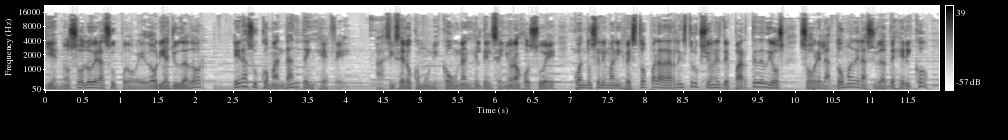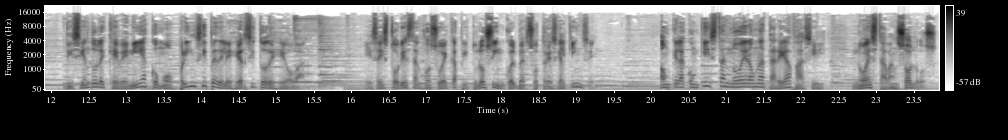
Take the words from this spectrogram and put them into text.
quien no solo era su proveedor y ayudador, era su comandante en jefe. Así se lo comunicó un ángel del Señor a Josué cuando se le manifestó para darle instrucciones de parte de Dios sobre la toma de la ciudad de Jericó, diciéndole que venía como príncipe del ejército de Jehová. Esa historia está en Josué capítulo 5, el verso 13 al 15. Aunque la conquista no era una tarea fácil, no estaban solos,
